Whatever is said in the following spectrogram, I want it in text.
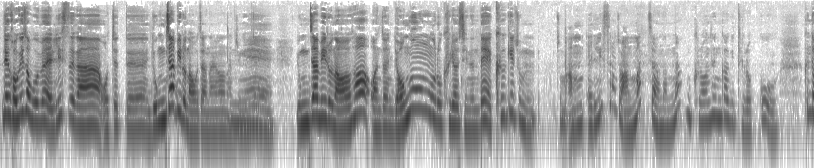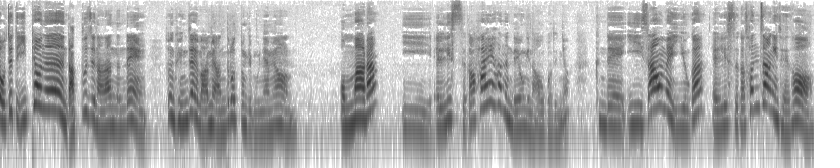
근데 거기서 보면 앨리스가 어쨌든 용자비로 나오잖아요, 나중에. 네. 용자비로 나와서 완전 영웅으로 그려지는데 그게 좀, 좀 안, 앨리스랑 좀 안 맞지 않았나? 뭐 그런 생각이 들었고. 근데 어쨌든 2편은 나쁘진 않았는데 저는 굉장히 마음에 안 들었던 게 뭐냐면 엄마랑 이 앨리스가 화해하는 내용이 나오거든요. 근데 이 싸움의 이유가 앨리스가 선장이 돼서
